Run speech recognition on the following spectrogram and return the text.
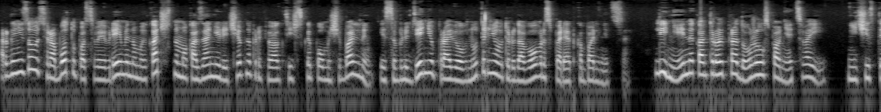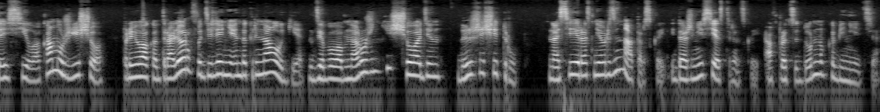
организовывать работу по своевременному и качественному оказанию лечебно-профилактической помощи больным и соблюдению правил внутреннего трудового распорядка больницы. Линейный контроль продолжил исполнять свои. Нечистая сила, кому же еще? Привела контролеров в отделение эндокринологии, где был обнаружен еще один дышащий труп. На сей раз не в ординаторской и даже не в сестринской, а в процедурном кабинете.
